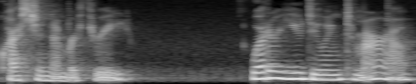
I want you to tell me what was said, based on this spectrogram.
Question number three What are you doing tomorrow?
